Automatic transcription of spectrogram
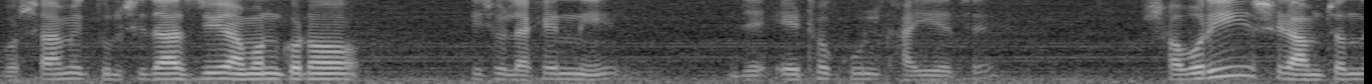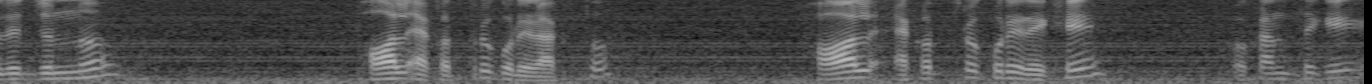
গোস্বামী তুলসীদাসজিও এমন কোনো কিছু লেখেননি যে এঠো কুল খাইয়েছে। সবরই শ্রীরামচন্দ্রের জন্য ফল একত্র করে রাখতো। ফল একত্র করে রেখে ওখান থেকে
